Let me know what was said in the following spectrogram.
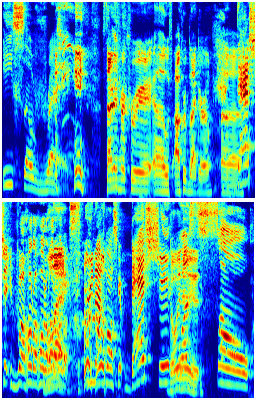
Issa Rae. started her career uh, with Awkward Black Girl. Uh, that shit, bro. Hold on, hold on, Relax. hold on. Hold on. We're not gonna skip. That shit Go was ahead. so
